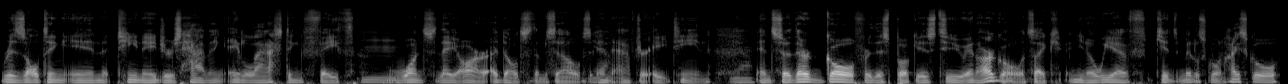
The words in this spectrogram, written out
resulting in teenagers having a lasting faith mm. once they are adults themselves and after 18. Yeah. And so their goal for this book is to, and our goal, it's like, you know, we have kids in middle school and high school.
